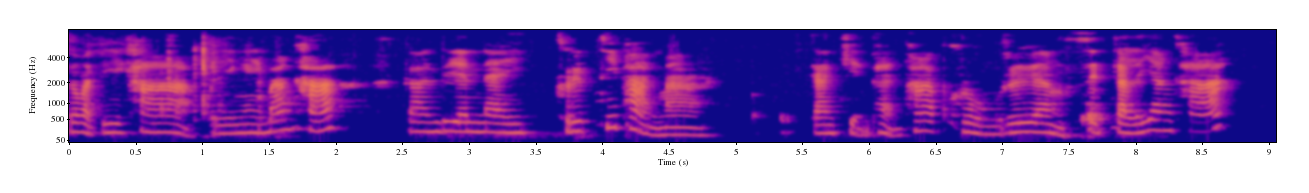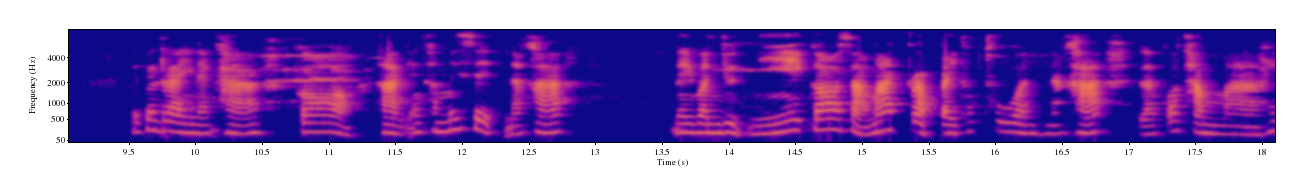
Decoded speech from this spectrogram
สวัสดีค่ะ เป็นยังไงบ้างคะ การเรียนในคลิปที่ผ่านมา การเขียนแผนภาพโครงเรื่องเสร็จกันหรือยังคะ ไม่เป็นไรนะคะ ก็หากยังทำไม่เสร็จนะคะ ในวันหยุดนี้ก็สามารถกลับไปทบทวนนะคะ แล้วก็ทำมาให้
